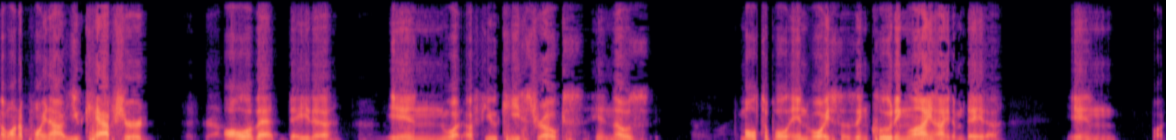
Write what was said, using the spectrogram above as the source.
I want to point out you captured all of that data in what a few keystrokes in those multiple invoices including line item data in what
